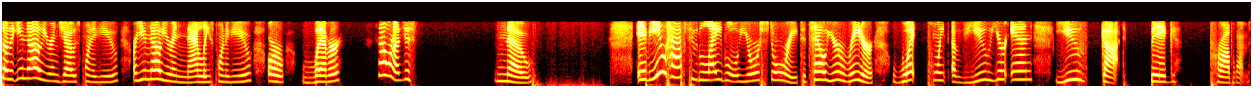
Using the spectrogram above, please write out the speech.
so that you know you're in Joe's point of view or you know you're in Natalie's point of view or whatever. And I want to just know if you have to label your story to tell your reader what point of view you're in, you've got big problems.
